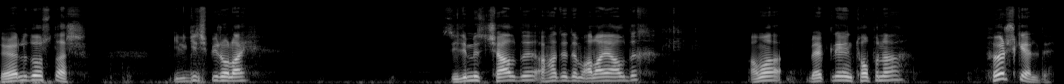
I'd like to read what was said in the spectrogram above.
Değerli dostlar. ilginç bir olay. Zilimiz çaldı. Aha dedim alay aldık. Ama bekleyin topuna pörş geldi.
